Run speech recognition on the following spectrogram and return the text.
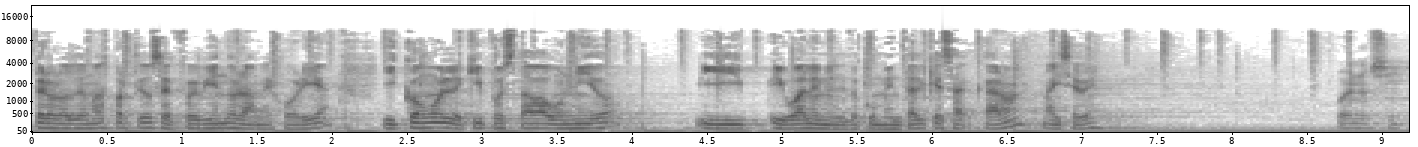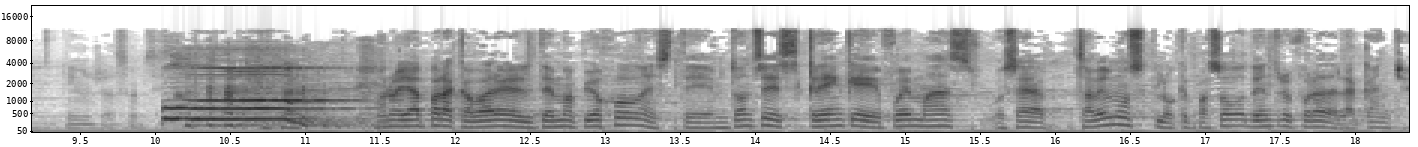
pero los demás partidos se fue viendo la mejoría y cómo el equipo estaba unido. Y igual en el documental que sacaron, ahí se ve. Bueno, sí, tienes razón. Bueno, ya para acabar el tema piojo, este, entonces creen que fue más, o sea, sabemos lo que pasó dentro y fuera de la cancha.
